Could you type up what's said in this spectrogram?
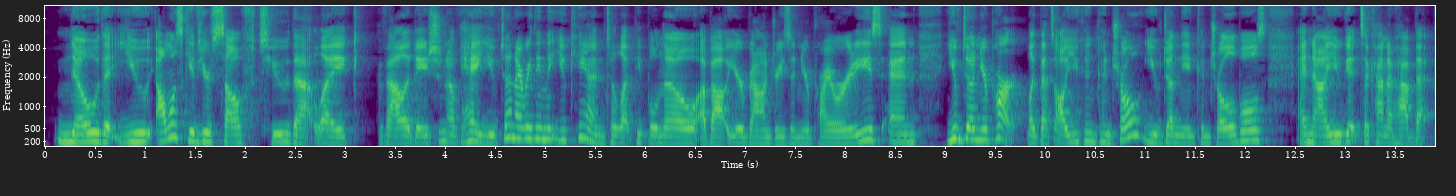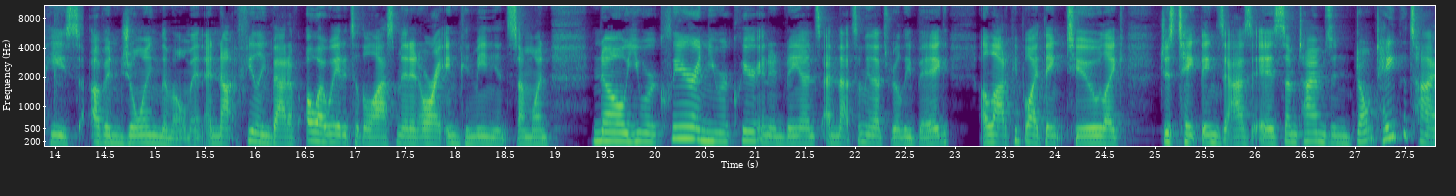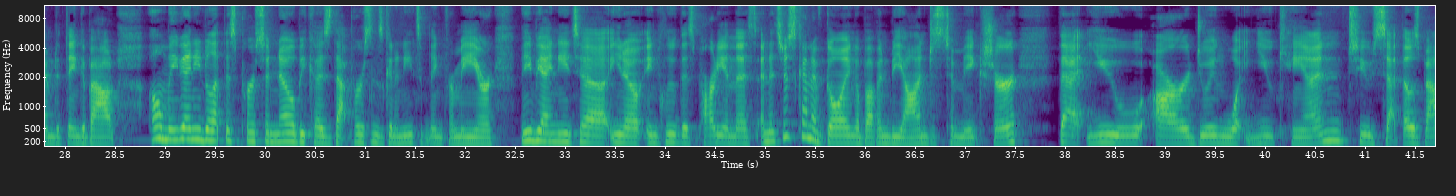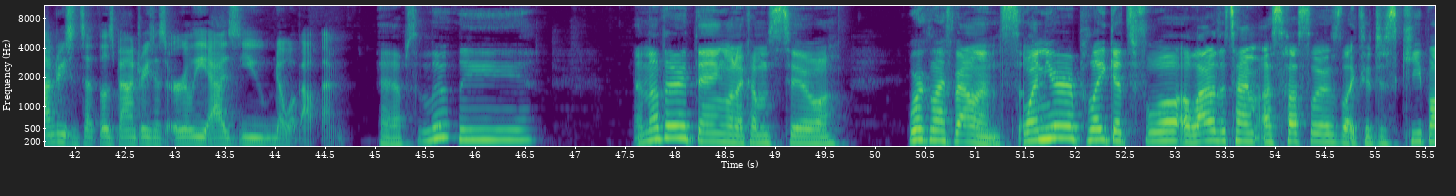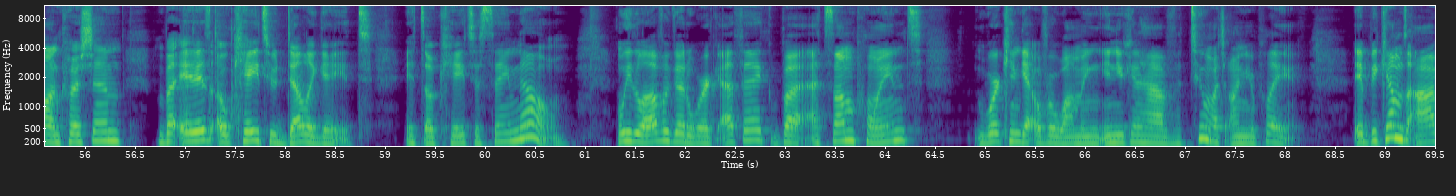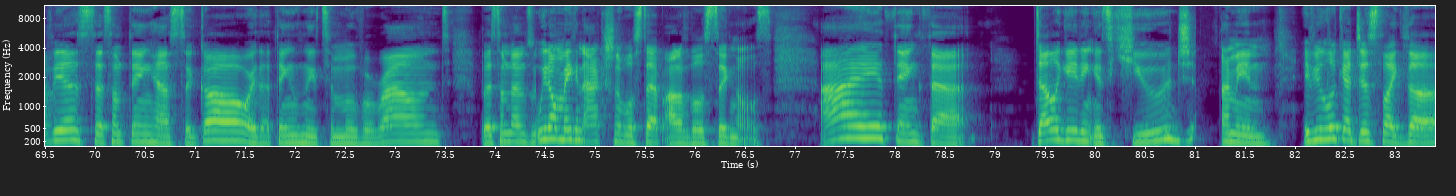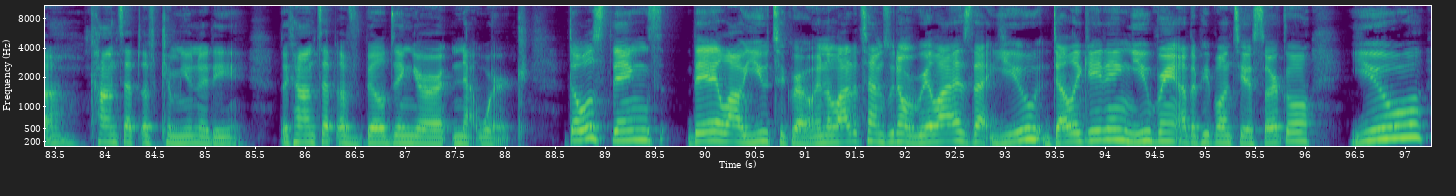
know that you almost gives yourself to that like validation of, hey, you've done everything that you can to let people know about your boundaries and your priorities, and you've done your part. Like that's all you can control. You've done the uncontrollables, and now you get to kind of have that peace of enjoying the moment and not feeling bad of, oh, I waited till the last minute or I inconvenienced someone. No, you were clear and you were clear in advance, and that's something that's really big. A lot of people, I think, too, like just take things as is sometimes and don't take the time to think about, oh, maybe I need to let this person know because that person's going to need something from me, or maybe I need to, you know, include this party in this. And it's just kind of going above and beyond just to make sure that you are doing what you can to set those boundaries and set those boundaries as early as you know about them. Absolutely. Another thing when it comes to Work life balance. When your plate gets full, a lot of the time us hustlers like to just keep on pushing, but it is okay to delegate. It's okay to say no. We love a good work ethic, but at some point, work can get overwhelming and you can have too much on your plate. It becomes obvious that something has to go or that things need to move around, but sometimes we don't make an actionable step out of those signals. I think that delegating is huge. I mean, if you look at just like the concept of community, the concept of building your network, those things, they allow you to grow. And a lot of times we don't realize that you delegating, you bring other people into your circle, you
